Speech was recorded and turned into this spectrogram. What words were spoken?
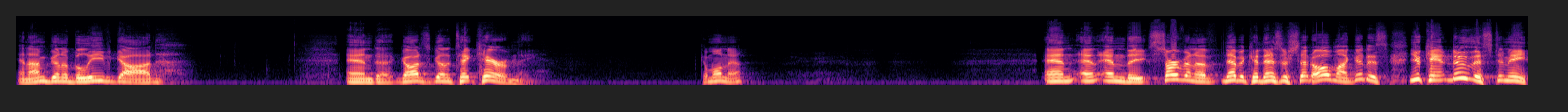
and I'm going to believe God, and uh, God's going to take care of me. Come on now. And, and, and the servant of Nebuchadnezzar said, Oh my goodness, you can't do this to me.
